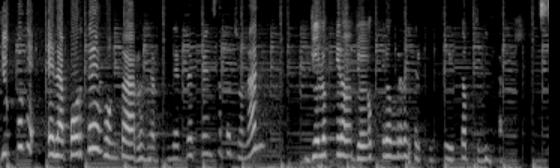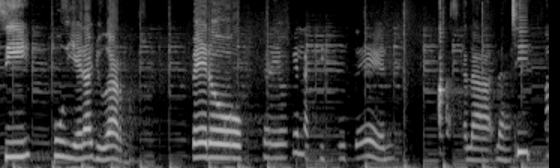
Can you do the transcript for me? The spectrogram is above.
yo creo que el aporte de Juan Carlos de defensa personal, yo lo quiero, yo lo quiero ver desde el punto de vista optimista. Si pudiera ayudarnos, pero creo que la actitud de él hacia la, la chica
